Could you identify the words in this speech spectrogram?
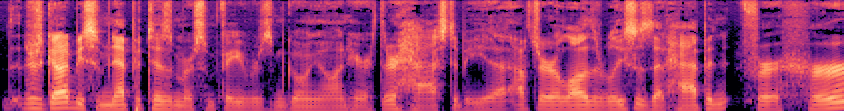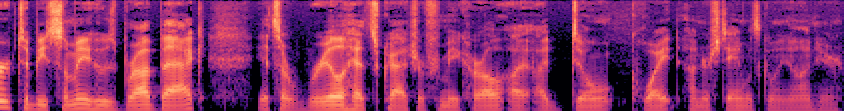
there's got to be some nepotism or some favorism going on here. There has to be. Uh, After a lot of the releases that happened, for her to be somebody who's brought back, it's a real head scratcher for me, Karl. I, I don't quite understand what's going on here.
